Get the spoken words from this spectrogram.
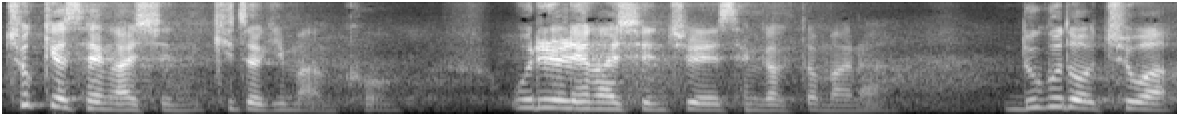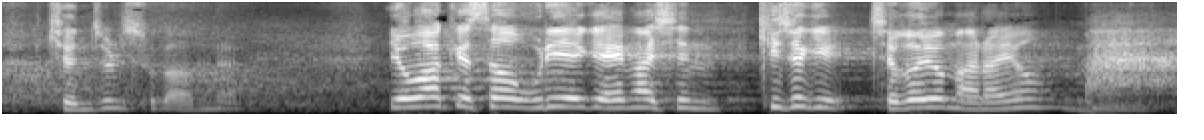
주께서 행하신 기적이 많고 우리를 행하신 주의 생각도 많아 누구도 주와 견줄 수가 없나요? 여호와께서 우리에게 행하신 기적이 적어요 많아요? 많습니다.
